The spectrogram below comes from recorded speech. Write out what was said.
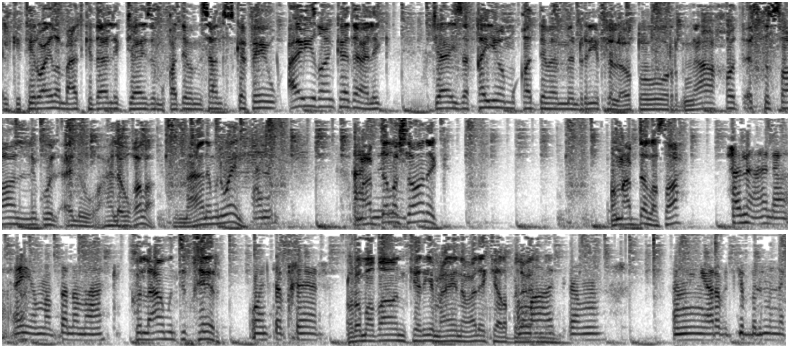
الكثير. وأيضا بعد كذلك جائزة مقدمة من سانتوس كافيه وأيضا كذلك جائزة قيمة مقدمة من ريف للعطور. ناخذ اتصال نقول ألو هلا وغلا. معانا من وين؟ أم عبد الله شلونك؟ أم عبد الله صح؟ هلا هلا. أيوه عبد الله معك. كل عام وأنت بخير. وأنت بخير. رمضان كريم علينا وعليك يا رب الله العالمين. اكرم آمين يا رب تقبل منك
